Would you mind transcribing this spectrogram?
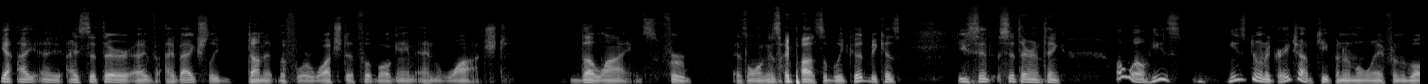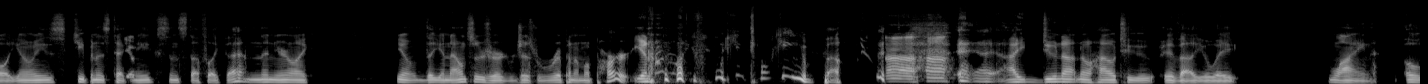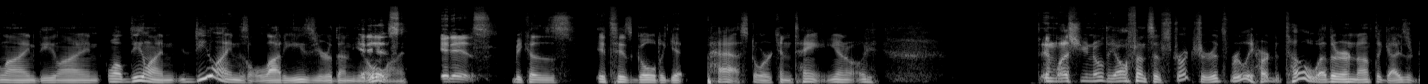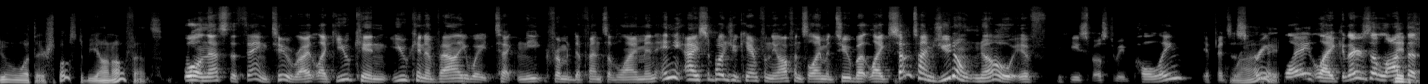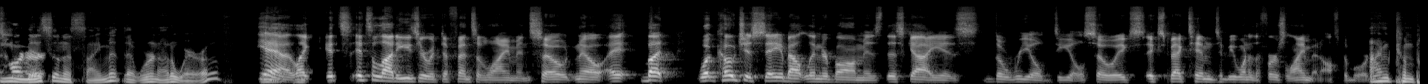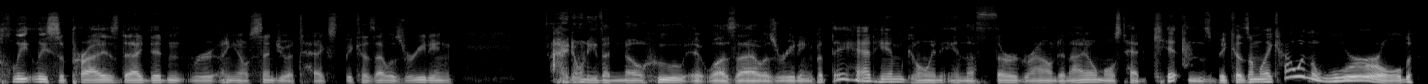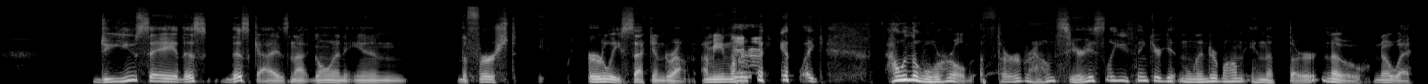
Yeah, I, I I sit there. I've I've actually done it before. Watched a football game and watched the lines for as long as I possibly could because you sit sit there and think, oh well, he's he's doing a great job keeping him away from the ball. You know, he's keeping his techniques and stuff like that. And then you're like, you know, the announcers are just ripping him apart. You know, like what are you talking about? Uh huh. I, I- I do not know how to evaluate line, O line, D line. Well, D line, D line is a lot easier than the O is. line It is. because it's his goal to get past or contain. You know, unless you know the offensive structure, it's really hard to tell whether or not the guys are doing what they're supposed to be on offense. Well, and that's the thing too, right? Like you can you can evaluate technique from a defensive lineman, and I suppose you can from the offensive lineman too. But like sometimes you don't know if he's supposed to be pulling, if it's a Right. screenplay. Like there's a lot Did that's he harder. miss an assignment that we're not aware of? Yeah, like it's it's a lot easier with defensive linemen. So no, it, but what coaches say about Linderbaum is this guy is the real deal. So ex- expect him to be one of the first linemen off the board. I'm completely surprised that I didn't, re- you know, send you a text because I was reading. I don't even know who it was that I was reading, but they had him going in the third round, and I almost had kittens because I'm like, how in the world do you say this this guy is not going in the first early second round? I mean, like, mm-hmm. like how in the world a third round? Seriously, you think you're getting Linderbaum in the third? No, no way.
